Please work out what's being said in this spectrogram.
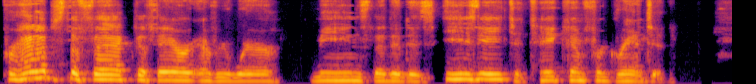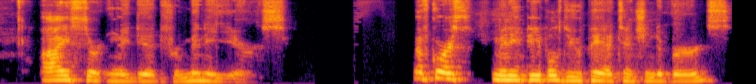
Perhaps the fact that they are everywhere means that it is easy to take them for granted. I certainly did for many years. Of course, many people do pay attention to birds.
